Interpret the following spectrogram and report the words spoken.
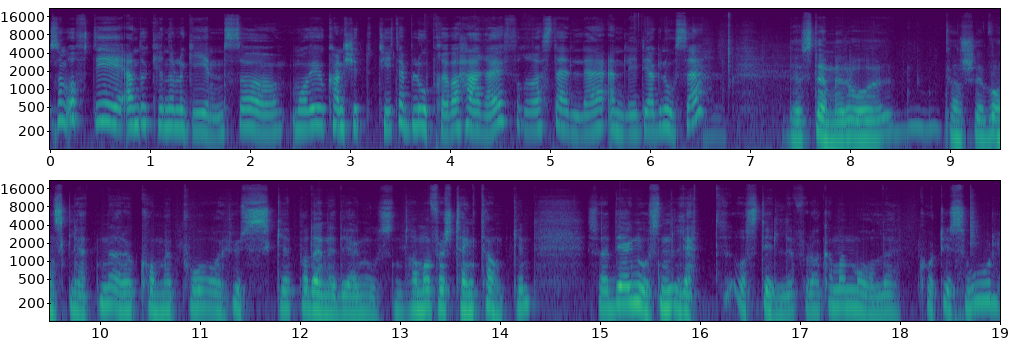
som ofte i endokrinologien så må vi jo kanskje ty til blodprøver her òg for å stelle endelig diagnose? Det stemmer, og kanskje vanskeligheten er å komme på og huske på denne diagnosen. Har man først tenkt tanken, så er diagnosen lett å stille, for da kan man måle kortisol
